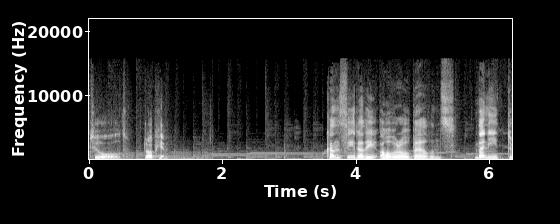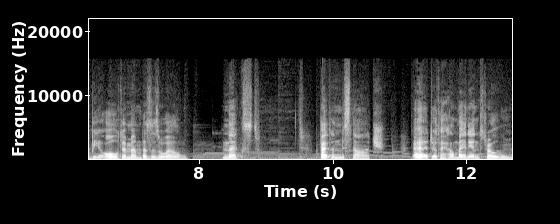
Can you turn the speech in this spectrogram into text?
Too old. Drop him. Consider the overall balance. There need to be older members as well. Next. Pat Patton Misnarge, heir to the Helmanian throne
